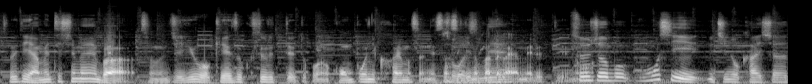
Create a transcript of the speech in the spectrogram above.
それで辞めてしまえば、その事業を継続するっていうところの根本にかかりますよね、佐々木の方が辞めるっていうのは。通常も、もしうちの会社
